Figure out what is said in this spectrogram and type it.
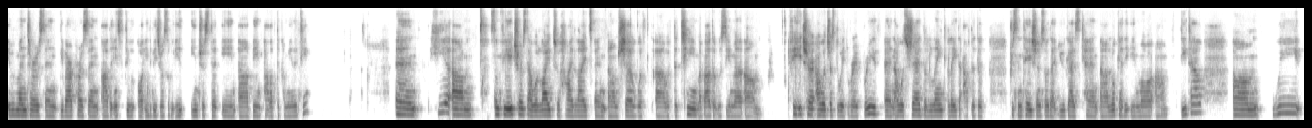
implementers and developers and other institute or individuals who are interested in uh, being part of the community. And here um, some features that I would like to highlight and um, share with uh, with the team about the Uzima um, feature. I will just do it very brief and I will share the link later after the presentation so that you guys can uh, look at it in more um, detail. We,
